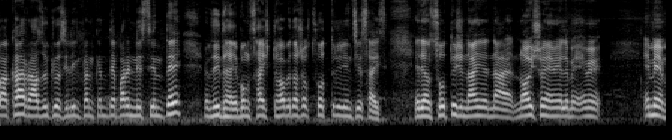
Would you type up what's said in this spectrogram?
পাখা রাজকীয় সিলিং ফ্যান কিনতে পারেন নিশ্চিন্তে দ্বিধায় এবং সাইজটা হবে, দর্শক, ছত্রিশ ইঞ্চি সাইজ এই দেখুন, ছত্রিশ নয়শো এম এল এম এম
